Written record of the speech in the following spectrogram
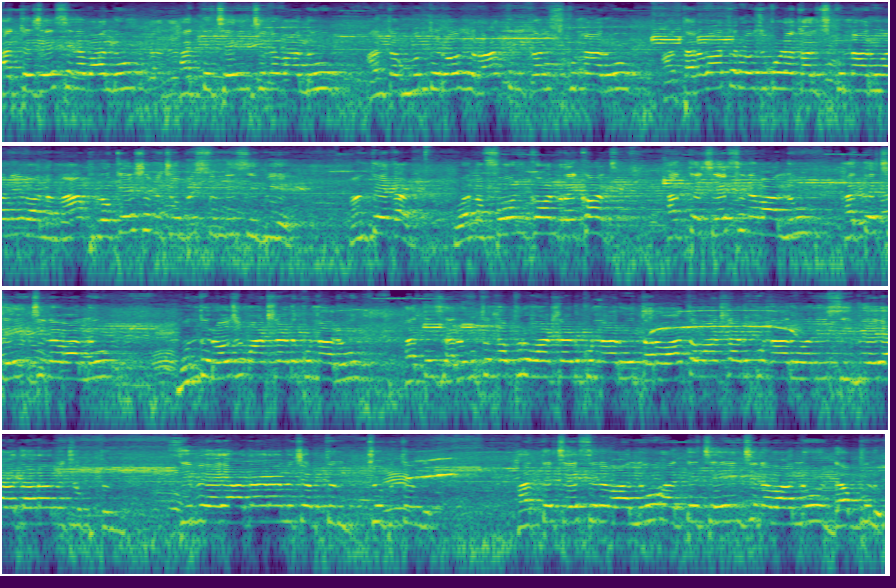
హత్య చేసిన వాళ్ళు హత్య చేయించిన వాళ్ళు అంతకు ముందు రోజు రాత్రి కలుసుకున్నారు ఆ తర్వాత రోజు కూడా కలుసుకున్నారు అని వాళ్ళ మ్యాప్ లొకేషన్ చూపిస్తుంది సిబిఐ. అంతేకాదు వాళ్ళ ఫోన్ కాల్ రికార్డ్స్ హత్య చేసిన వాళ్ళు హత్య చేయించిన వాళ్ళు ముందు రోజు మాట్లాడుకున్నారు హత్య జరుగుతున్నప్పుడు మాట్లాడుకున్నారు తర్వాత మాట్లాడుకున్నారు అని సిబిఐ ఆధారాలు చెబుతుంది సిబిఐ ఆధారాలు చెప్తుంది చూపుతుంది హత్య చేసిన వాళ్ళు హత్య చేయించిన వాళ్ళు డబ్బులు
